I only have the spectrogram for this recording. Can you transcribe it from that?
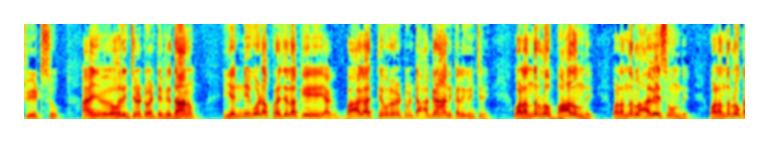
ట్వీట్స్ ఆయన వ్యవహరించినటువంటి విధానం ఇవన్నీ కూడా ప్రజలకి బాగా తీవ్రమైనటువంటి ఆగ్రహాన్ని కలిగించినాయి. వాళ్ళందరిలో బాధ ఉంది వాళ్ళందరిలో ఆవేశం ఉంది వాళ్ళందరిలో ఒక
